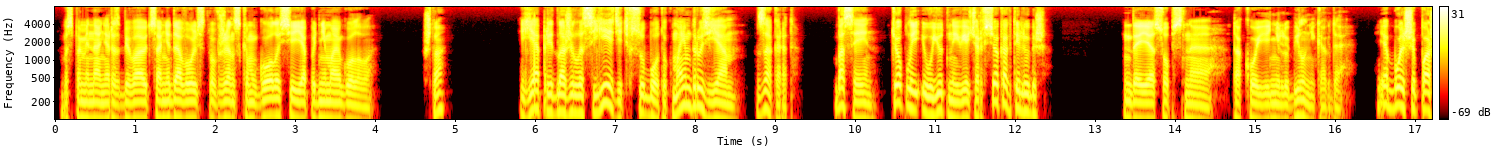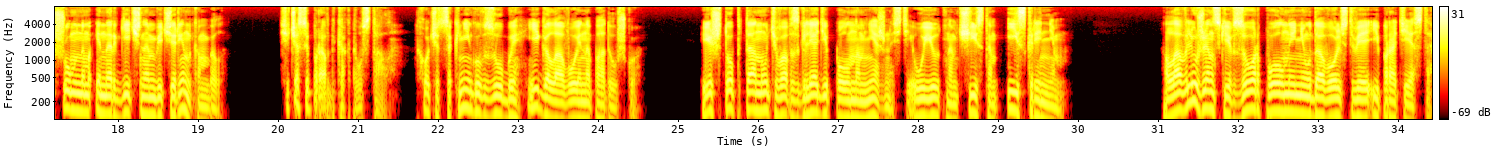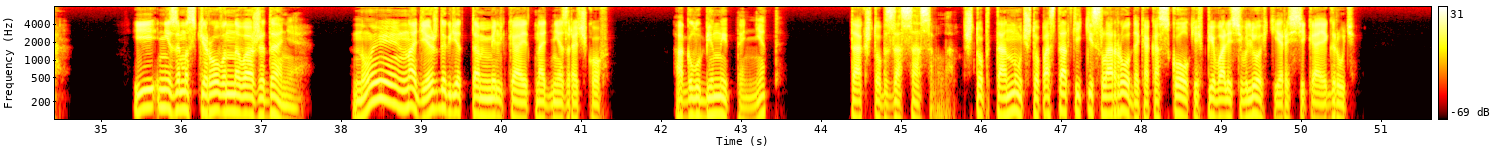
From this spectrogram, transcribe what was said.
Воспоминания разбиваются о недовольство в женском голосе, и я поднимаю голову. «Что?» «Я предложила съездить в субботу к моим друзьям, за город. Бассейн, теплый и уютный вечер, все как ты любишь». Да я, собственно, такой и не любил никогда. Я больше по шумным, энергичным вечеринкам был. Сейчас и правда как-то устал. Хочется книгу в зубы и головой на подушку. И чтоб тонуть во взгляде полном нежности, уютном, чистом, искреннем. Ловлю женский взор, полный неудовольствия и протеста. И незамаскированного ожидания. Ну и надежда где-то там мелькает на дне зрачков. А глубины-то нет так, чтоб засасывало, чтоб тонуть, чтоб остатки кислорода, как осколки, впивались в легкие, рассекая грудь.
